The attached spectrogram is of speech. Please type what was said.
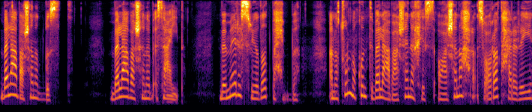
بلعب عشان أتبسط. بلعب عشان أبقى سعيدة بمارس رياضات بحبها. أنا طول ما كنت بلعب عشان أخس أو عشان أحرق سعرات حرارية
